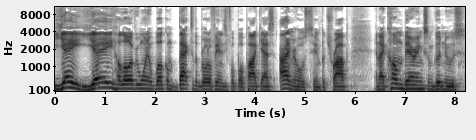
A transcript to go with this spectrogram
Yay, yay. Hello, everyone, and welcome back to the Broto Fantasy Football Podcast. I'm your host, Tim Petrop, and I come bearing some good news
